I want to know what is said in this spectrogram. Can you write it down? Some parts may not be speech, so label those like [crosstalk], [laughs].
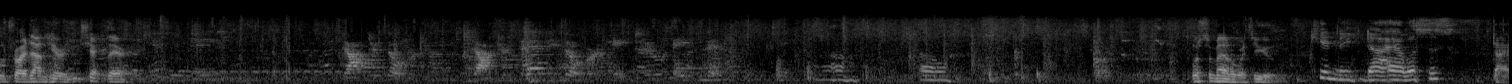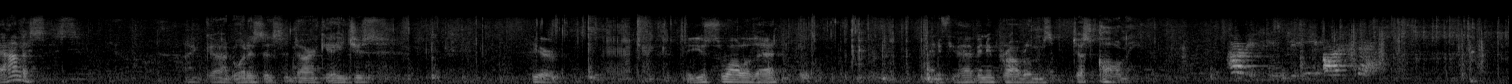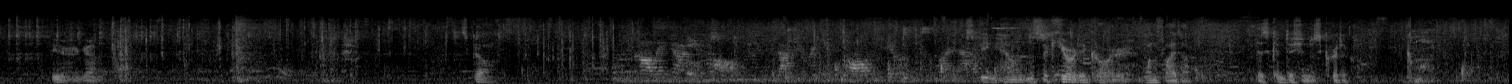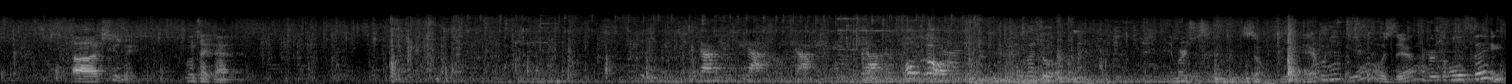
We'll try down here. You check there. Doctor's over. Dr. Sandy's over. 8286. Oh, What's the matter with you? kidney dialysis. Dialysis. My God, what is this, the Dark Ages? Here. You swallow that. And if you have any problems, just call me. Harvey team to ER staff. Here, I got it. Let's go. He's being held in the security corridor. One flight up. His condition is critical. Come on. Uh, excuse me. We'll take that. Hold the door. Hold that door. Emergency. So, you were there? What happened? Yeah, I was there. I heard the whole thing.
